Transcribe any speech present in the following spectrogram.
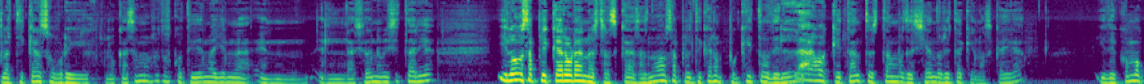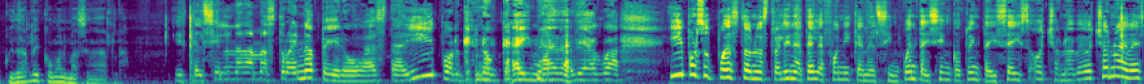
platicar sobre lo que hacemos nosotros cotidiano allá en la, en, en la ciudad universitaria y lo vamos a aplicar ahora a nuestras casas, ¿no? Vamos a platicar un poquito del agua que tanto estamos deseando ahorita que nos caiga y de cómo cuidarla y cómo almacenarla. y que el cielo nada más truena, pero hasta ahí porque no cae nada de agua. Y por supuesto nuestra línea telefónica en el 5536-8989,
